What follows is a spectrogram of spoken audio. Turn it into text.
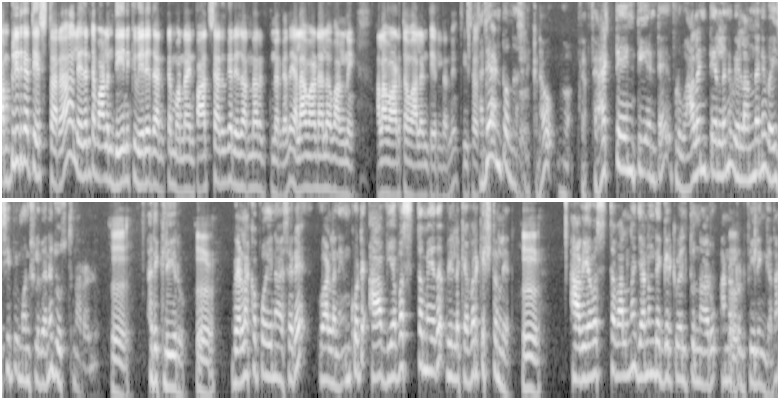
కంప్లీట్గా తీస్తారా? లేదంటే వాళ్ళని దేనికి వేరే దానికి మొన్న ఆయన పాతసారి గారు ఏదో అన్నారు అంటున్నారు కదా ఎలా వాడాలో వాళ్ళని అలా వాడతాం వాలంటీర్లని తీసేస్తారు అదే అంటుంది అసలు ఇక్కడ. ఫ్యాక్ట్ ఏంటి అంటే ఇప్పుడు వాలంటీర్లని వీళ్ళందరినీ వైసీపీ మనుషులుగానే చూస్తున్నారు వాళ్ళు. అది క్లియరు. వెళ్ళకపోయినా సరే వాళ్ళని. ఇంకోటి ఆ వ్యవస్థ మీద వీళ్ళకి ఎవరికి ఇష్టం లేదు. ఆ వ్యవస్థ వలన జనం దగ్గరికి వెళ్తున్నారు అన్నటువంటి ఫీలింగ్ కదా.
